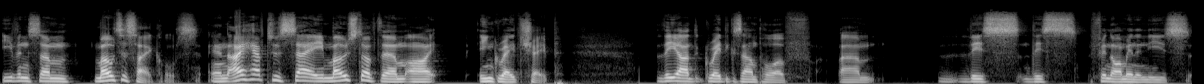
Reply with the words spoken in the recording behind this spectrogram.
even some motorcycles. And I have to say, most of them are in great shape. They are a great example of um, this this phenomenon is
